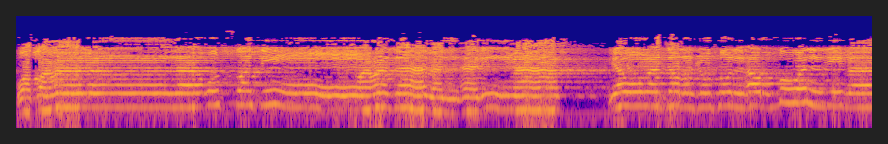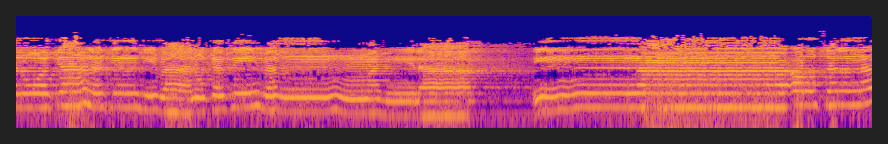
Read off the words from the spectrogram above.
وطعاما ذا غصة وعذابا أليما. يوم ترجف الأرض والجبال وكانت الجبال كثيبا مهيلا. إنا أرسلنا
